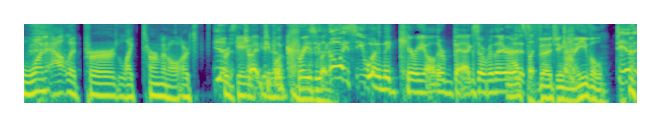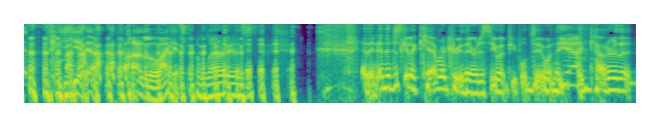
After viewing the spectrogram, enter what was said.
one outlet per like terminal or t- Yeah, per just gate. drive you people know? crazy. Like, oh, I see one, and they carry all their bags over there. and That's it's like, verging on evil. damn it! yeah. I like it. Hilarious. and then and then just get a camera crew there to see what people do when they Yeah. encounter the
